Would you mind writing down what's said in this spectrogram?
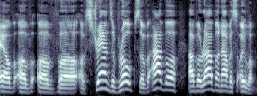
of of of uh, of strands of ropes of ava avarabba and avas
